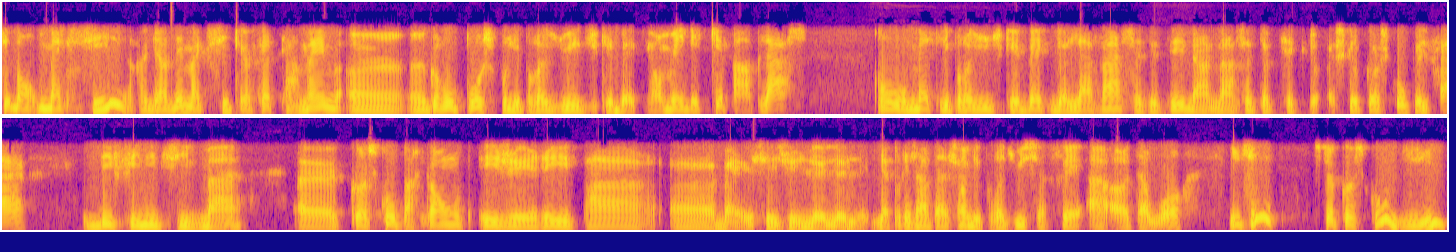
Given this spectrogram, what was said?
c'est bon, Maxi, regardez Maxi qui a fait quand même un, un gros push pour les produits du Québec. Ils ont mis une équipe en place pour mettre les produits du Québec de l'avant cet été dans, dans cette optique-là. Est-ce que Costco peut le faire? Définitivement. Euh, Costco, par contre, est géré par euh, ben, le, le, la présentation des produits se fait à Ottawa. Et tu sais, ce Costco dit,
